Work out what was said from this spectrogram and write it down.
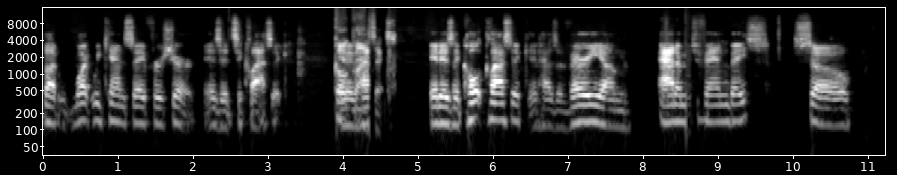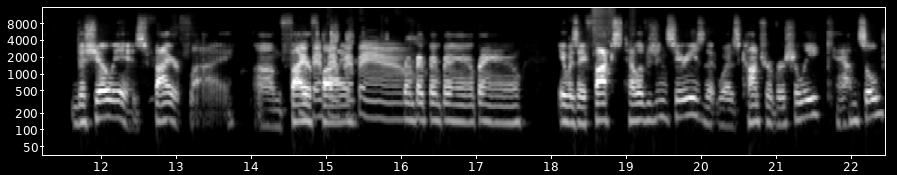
but what we can say for sure is it's a classic. Cult it has- classic. It is a cult classic. It has a very um, adamant fan base. So the show is Firefly. Um, Firefly. It was a Fox television series that was controversially canceled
